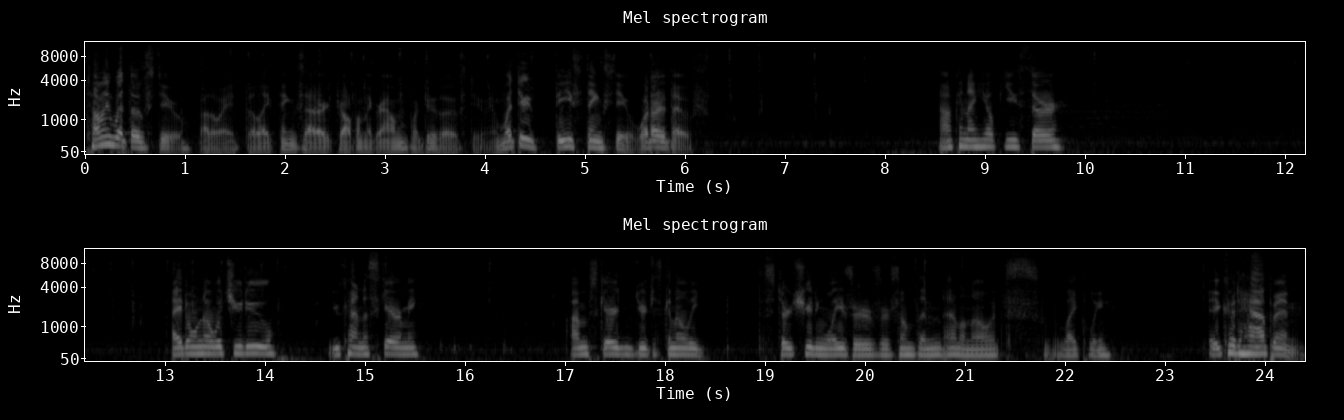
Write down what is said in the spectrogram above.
Tell me what those do, by the way. The, like, things that are drop on the ground. What do those do? And what do these things do? What are those? How can I help you, sir? I don't know what you do. You kind of scare me. I'm scared you're just gonna, like, start shooting lasers or something. I don't know. It's likely. It could happen.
